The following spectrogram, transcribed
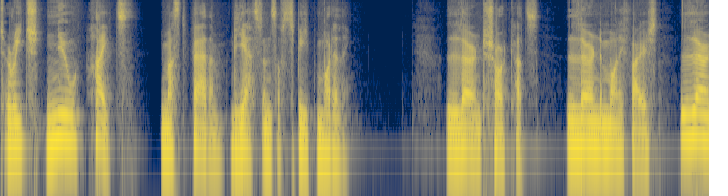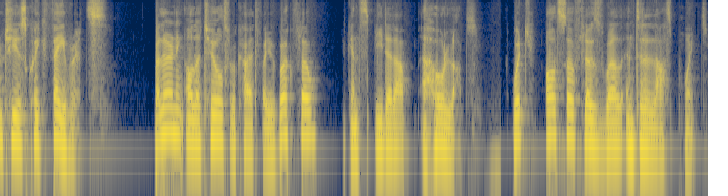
to reach new heights, you must fathom the essence of speed modeling. Learn the shortcuts, learn the modifiers, learn to use quick favorites. By learning all the tools required for your workflow, you can speed it up a whole lot. Which also flows well into the last point,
